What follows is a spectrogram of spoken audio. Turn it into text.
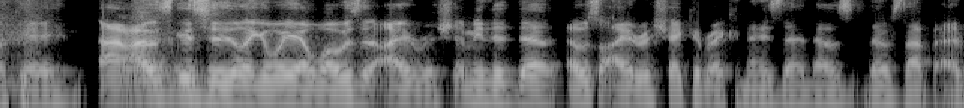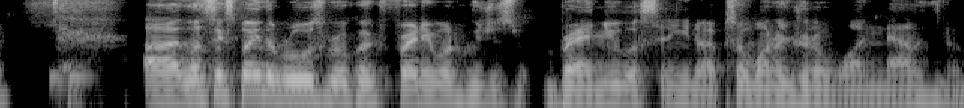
okay. I, I was gonna say like, well, yeah, why was it Irish? I mean, that, that was Irish. I could recognize that. That was that was not bad. Uh, let's explain the rules real quick for anyone who's just brand new listening. You know, episode 101 now. You know,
